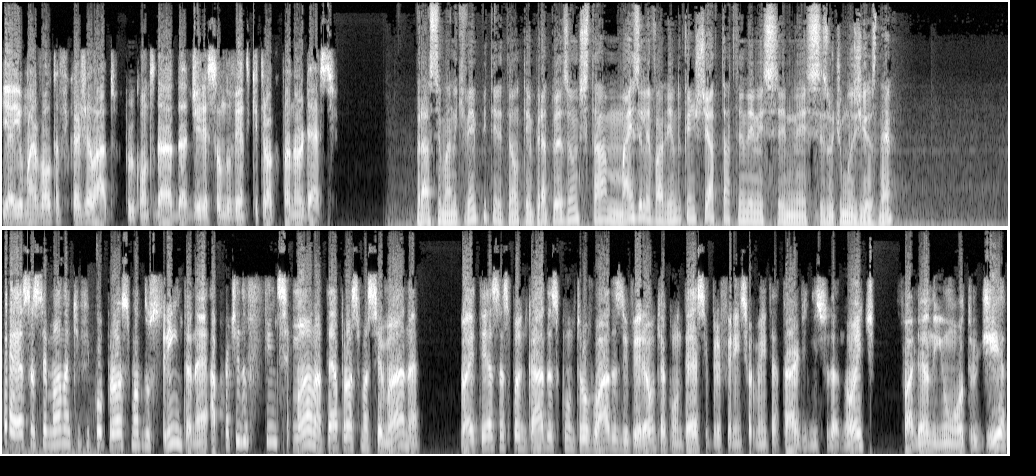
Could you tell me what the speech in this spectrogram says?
e aí o mar volta a ficar gelado, por conta da, da direção do vento que troca para nordeste. Para a semana que vem, Peter, então, temperaturas vão estar mais elevadas do que a gente já está tendo nesse, nesses últimos dias, né? Essa semana que ficou próxima dos 30, né? A partir do fim de semana até a próxima semana, vai ter essas pancadas com trovoadas de verão que acontecem preferencialmente à tarde, início da noite, falhando em um outro dia,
